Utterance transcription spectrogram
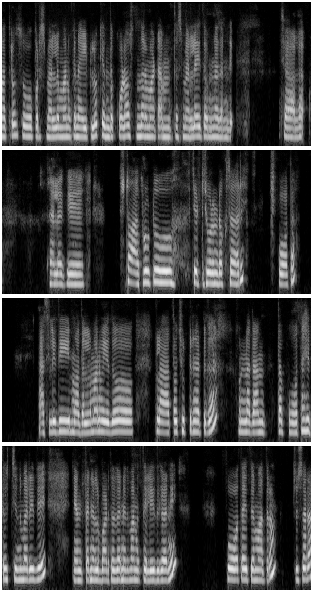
మాత్రం సూపర్ స్మెల్. మనకి నైట్లో కిందకు కూడా వస్తుంది అనమాట అంత స్మెల్ అయితే ఉన్నదండి. చాలా. అలాగే స్టార్ ఫ్రూట్ చెట్టు చూడండి ఒకసారి. పూత. అసలు ఇది మొదలు మనం ఏదో క్లాత్ చుట్టినట్టుగా ఉన్నదంతా పూత. అయితే వచ్చింది మరి ఇది ఎంత నిలబడుతుంది అనేది మనకు తెలియదు కానీ పూత అయితే మాత్రం చూసారా?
